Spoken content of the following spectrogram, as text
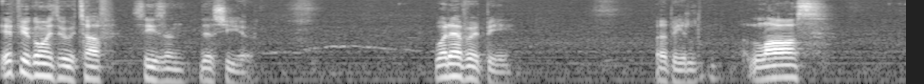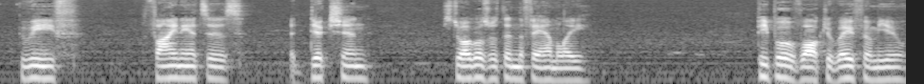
If you're going through a tough season this year, whatever it be, whether it be loss, grief, finances, addiction, struggles within the family, people who have walked away from you,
